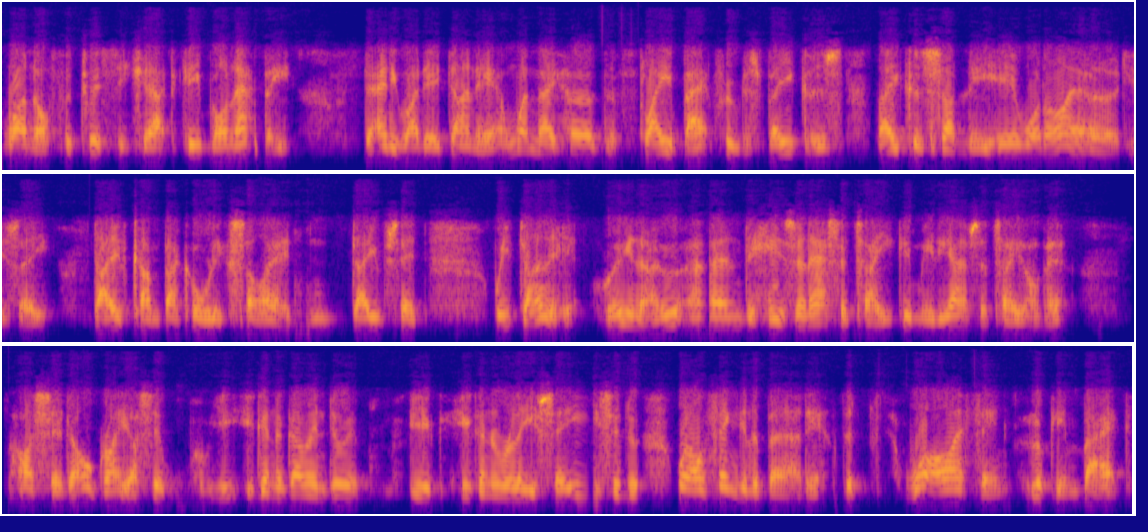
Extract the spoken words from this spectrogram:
one off for Twist and Shout to keep on happy. But anyway, they'd done it, and when they heard the playback through the speakers, they could suddenly hear what I heard, you see. Dave come back all excited, and Dave said, we've done it, you know, and here's an acetate, give me the acetate of it. I said, oh, great. I said, well, you're going to go and do it you're going to release it. He said, well, I'm thinking about it. That what I think, looking back,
